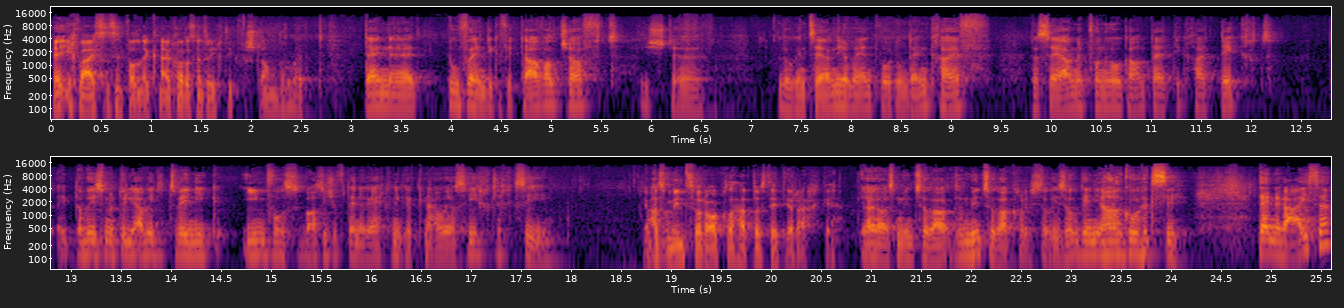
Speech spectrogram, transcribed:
Ja, ich weiß es im Fall nicht genau, ich habe das nicht richtig verstanden. Gut. Dann äh, die Aufwendungen für die Anwaltschaft ist der Lorenzerni erwähnt worden und NKF, dass er auch nicht von einer Organtätigkeit deckt. Da wissen wir natürlich auch wieder zu wenig Infos, was ist auf diesen Rechnungen genau ersichtlich war. Ja, das Münzorakel hat uns dort ja recht gegeben. Ja, ja das Münzorakel, war sowieso genial gut. Gewesen. Dann Reisen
